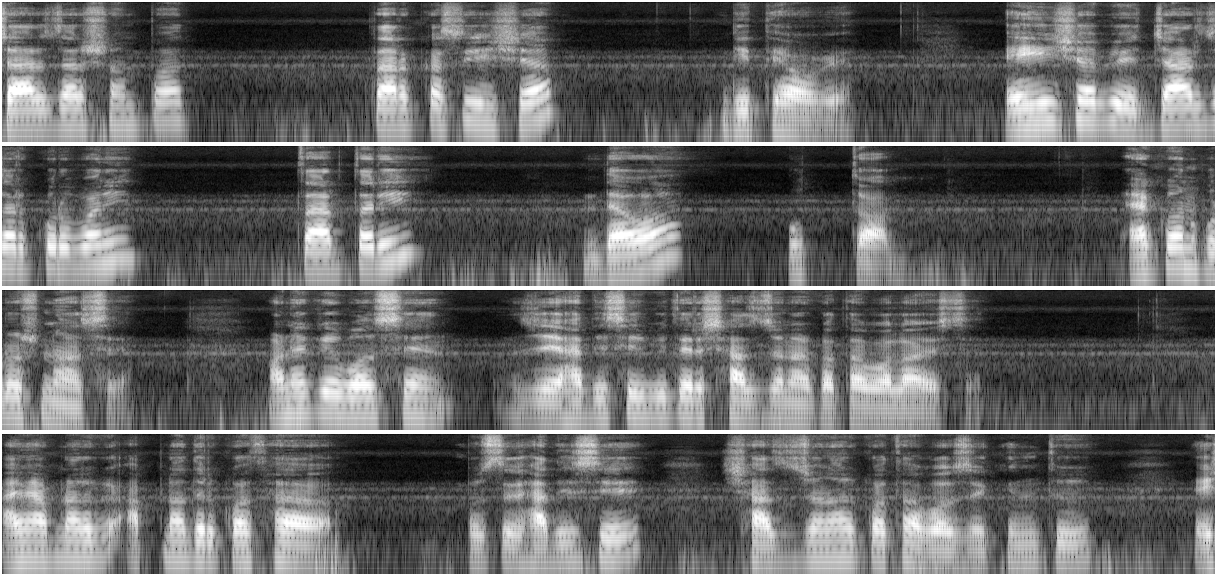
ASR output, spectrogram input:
যার যার সম্পদ তার কাছে হিসাব দিতে হবে। এই হিসাবে যার যার কোরবানি তাড়াতাড়ি দেওয়া উত্তম। এখন প্রশ্ন আছে। অনেকে বলছেন যে হাদিসের ভিতরে সাতজনের কথা বলা হয়েছে। আমি আপনার, আপনাদের কথা বলছি, হাদিসে সাতজনের কথা বলছে, কিন্তু এই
